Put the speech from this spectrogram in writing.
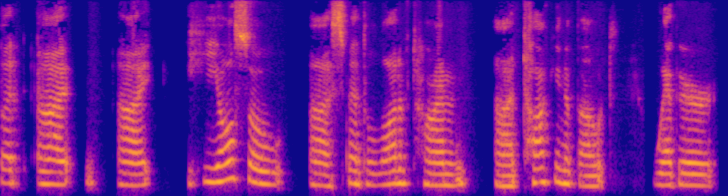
But uh, uh he also uh, spent a lot of time uh, talking about whether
